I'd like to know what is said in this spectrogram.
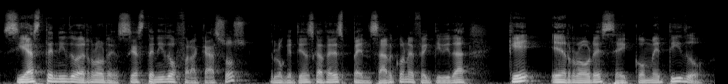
Si has tenido errores, si has tenido fracasos, lo que tienes que hacer es pensar con efectividad. ¿Qué errores he cometido?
